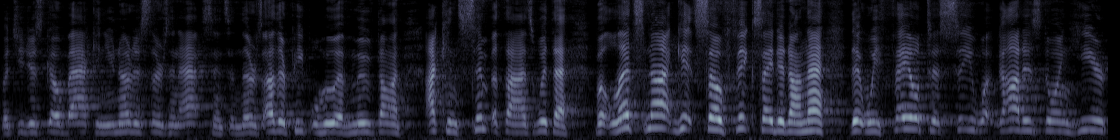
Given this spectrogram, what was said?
but you just go back and you notice there's an absence and there's other people who have moved on. I can sympathize with that. But let's not get so fixated on that that we fail to see what God is doing here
